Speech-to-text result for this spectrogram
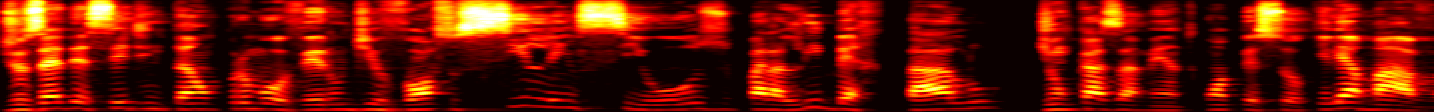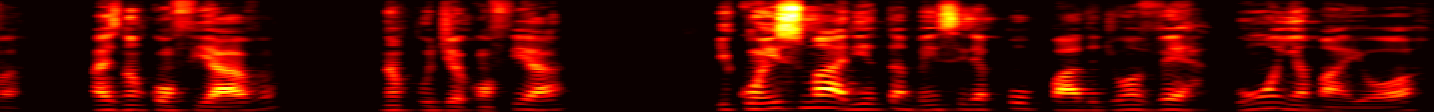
José decide então promover um divórcio silencioso para libertá-lo de um casamento com uma pessoa que ele amava, mas não confiava, não podia confiar. E com isso, Maria também seria poupada de uma vergonha maior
